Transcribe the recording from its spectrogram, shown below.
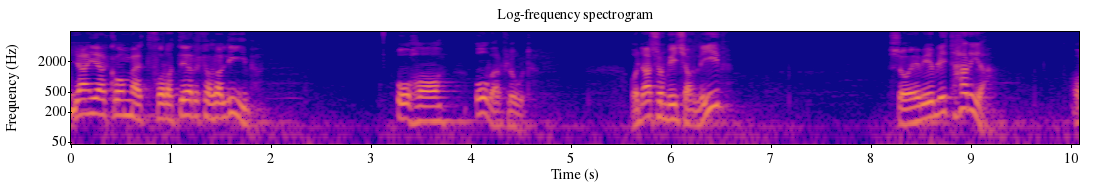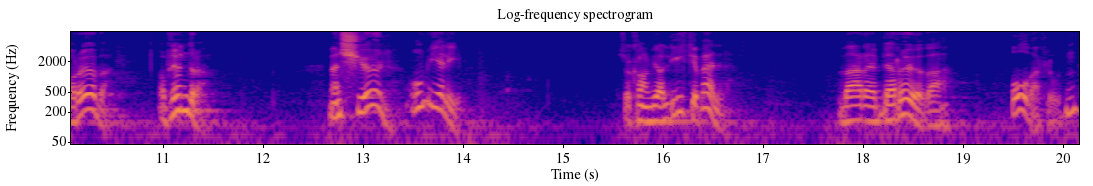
Jeg er kommet for at dere skal ha liv og ha overflod. Og dersom vi ikke har liv, så er vi blitt herja og røva og plyndra. Men sjøl om vi er liv, så kan vi allikevel være berøva overfloden.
